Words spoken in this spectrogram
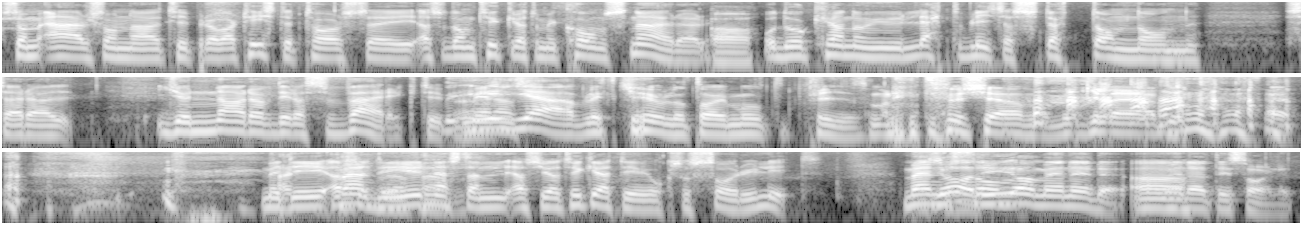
som är sådana typer av artister tar sig, alltså de tycker att de är konstnärer Ja. och då kan de ju lätt bli så stötta om någon så här, gör narr av deras verk typ. Det är Medans- jävligt kul att ta emot ett pris man inte förtjänar med glädje. men det, alltså, det är nästan, alltså jag tycker att det är också sorgligt. Men ja, som, det, jag menar det. Ja. Jag menar att det är sorgligt.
